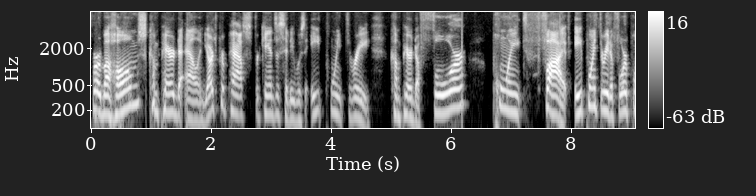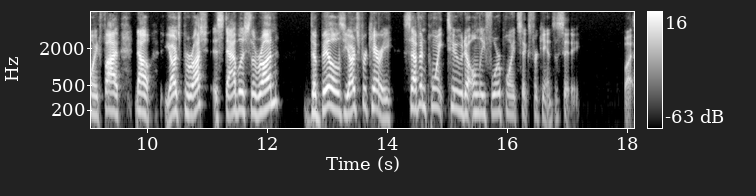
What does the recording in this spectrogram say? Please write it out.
for Mahomes compared to Allen, yards per pass for Kansas City was 8.3 compared to 4 8.5, 8.3 to 4.5. Now, yards per rush established the run. The Bills, yards per carry, 7.2 to only 4.6 for Kansas City. But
